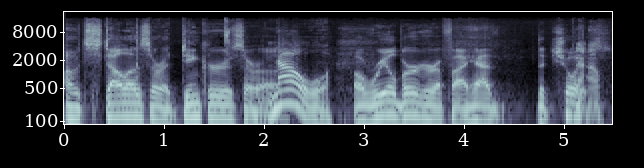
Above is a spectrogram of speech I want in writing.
a Stella's or a Dinkers or a, No. a real burger if I had the choice.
